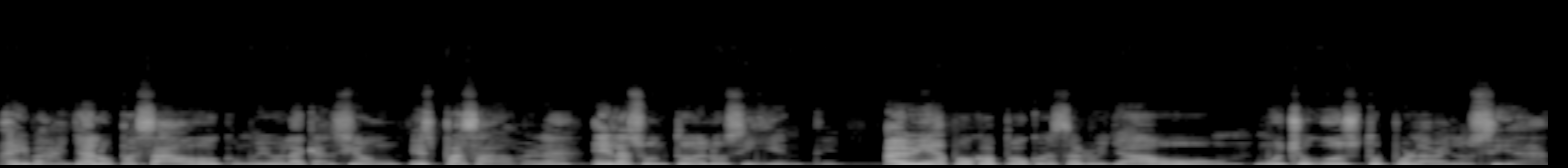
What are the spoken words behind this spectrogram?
ahí va, ya lo pasado, como dijo la canción, es pasado, ¿verdad? El asunto es lo siguiente había poco a poco desarrollado mucho gusto por la velocidad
